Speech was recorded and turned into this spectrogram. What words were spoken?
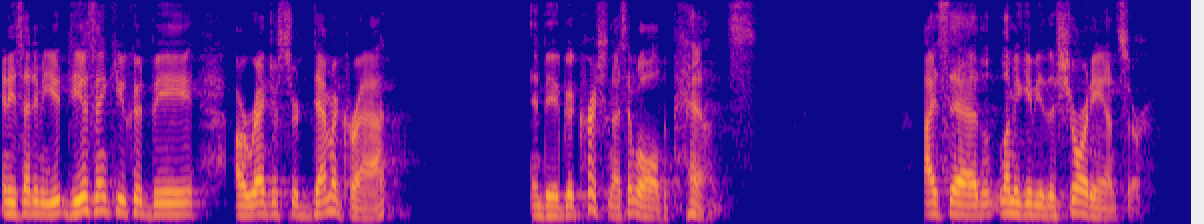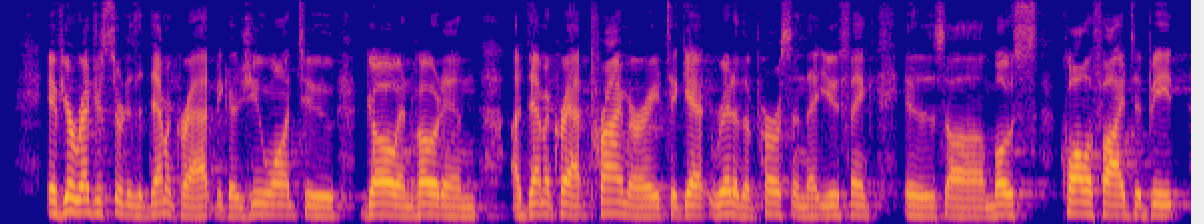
And he said to me, Do you think you could be a registered Democrat and be a good Christian? I said, Well, it depends. I said, Let me give you the short answer. If you're registered as a Democrat because you want to go and vote in a Democrat primary to get rid of the person that you think is uh, most qualified to beat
